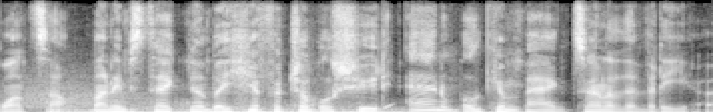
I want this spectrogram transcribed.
what's up? My name is TechNobo here for TroubleChute and welcome back to another video.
